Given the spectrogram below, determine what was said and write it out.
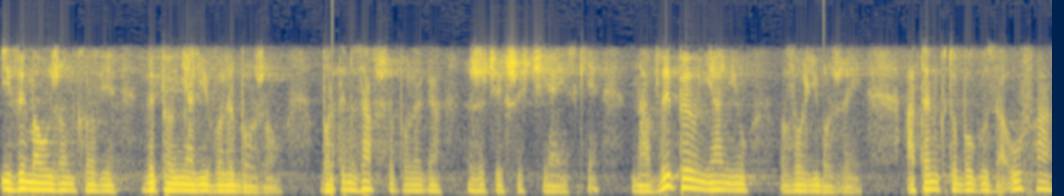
i wy małżonkowie, wypełniali wolę Bożą. Bo na tym zawsze polega życie chrześcijańskie, na wypełnianiu woli Bożej. A ten, kto Bogu zaufa,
